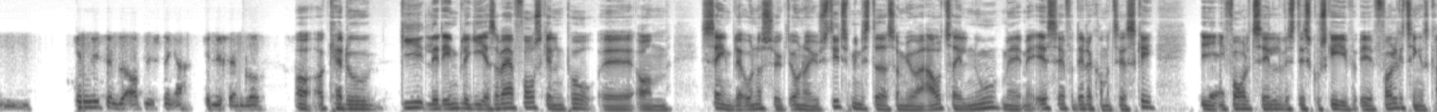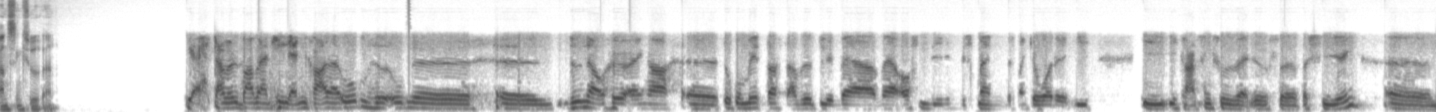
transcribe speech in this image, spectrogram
hemmeligstemplet oplysninger hemmeligstemplet. Og, og kan du give lidt indblik i, altså hvad er forskellen på, øh, om sagen bliver undersøgt under Justitsministeriet, som jo er aftalt nu med, med SF og det, der kommer til at ske, i, ja. i forhold til, hvis det skulle ske i øh, Folketingets grænsningsudvalg? Der vil bare være en helt anden grad af åbenhed, åbne øh, vidneafhøringer, øh, dokumenter, der vil blive, være, være offentlige, hvis man, hvis man gjorde det i, i, i grænsningsudvalgets øh, regi. Ikke? Øh,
